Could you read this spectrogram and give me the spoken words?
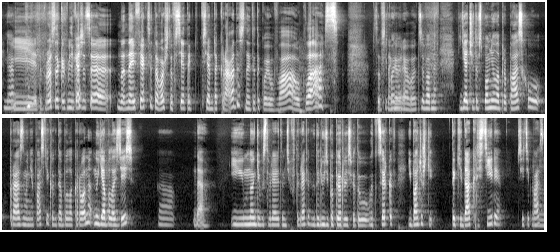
Да. И это просто, как мне кажется, на, на эффекте того, что все так, всем так радостно, и ты такой, вау, класс. Собственно Прикольно, говоря, вот. Забавно. Я что-то вспомнила про Пасху, празднование Пасхи, когда была корона. Ну, я была здесь, э, Да. И многие выставляли там, типа, фотографии, когда люди поперлись в эту, в эту церковь, и батюшки такие, да, крестили все эти пас...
